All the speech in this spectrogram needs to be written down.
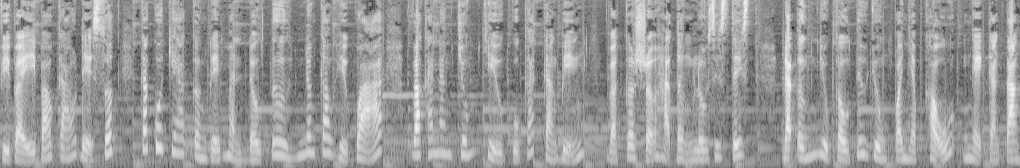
Vì vậy, báo cáo đề xuất các quốc gia cần đẩy mạnh đầu tư, nâng cao hiệu quả và khả năng chống chịu của các cảng biển và cơ sở hạ tầng logistics, đáp ứng nhu cầu tiêu dùng và nhập khẩu ngày càng tăng.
